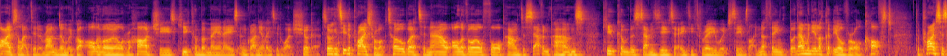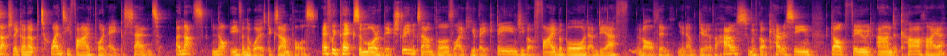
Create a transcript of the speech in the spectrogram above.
five selected at random. We've got olive oil, hard cheese, cucumber mayonnaise, and granulated white sugar. So we can see the price from October to now, olive oil £4 to £7, cucumbers 72 to 83, which seems like nothing. But then when you look at the overall cost, the price has actually gone up 25.8%, and that's not even the worst examples. If we pick some more of the extreme examples, like your baked beans, you've got fiberboard, MDF involved in, you know, doing up a house, we've got kerosene, dog food, and car hire,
